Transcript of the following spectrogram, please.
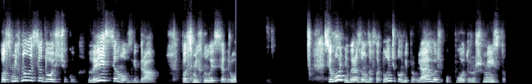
Посміхнулися дощику, листя, мов з відра. Посміхнулися друг. Сьогодні ми разом з Афлатончиком відправляємось у подорож містом.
